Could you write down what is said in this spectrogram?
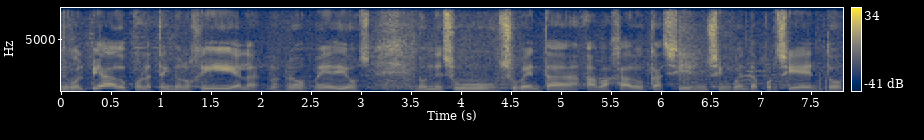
golpeado por la tecnología, los nuevos medios, donde su, su, venta ha bajado casi en un 50%,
